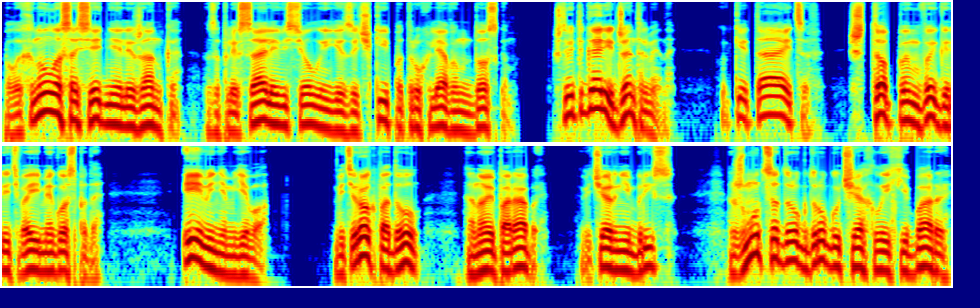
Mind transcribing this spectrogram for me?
Полыхнула соседняя лежанка, заплясали веселые язычки по трухлявым доскам. Что это горит, джентльмены? У китайцев. Чтоб им выгореть во имя Господа. Именем его. Ветерок подул, оно и пора бы. Вечерний бриз. Жмутся друг к другу чахлые хибары.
